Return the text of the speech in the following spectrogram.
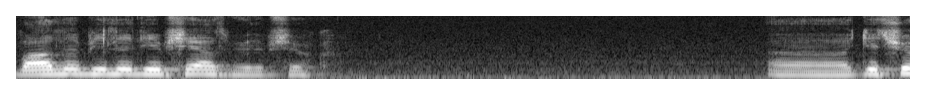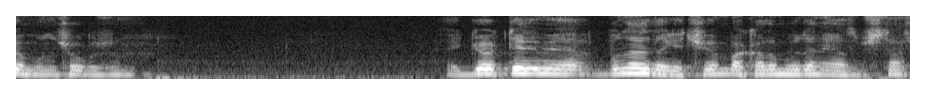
Varlığı, birliği diye bir şey yazmıyor. Öyle bir şey yok. Ee, geçiyorum bunu çok uzun. E, Göklerimi bunları da geçiyorum. Bakalım burada ne yazmışlar.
